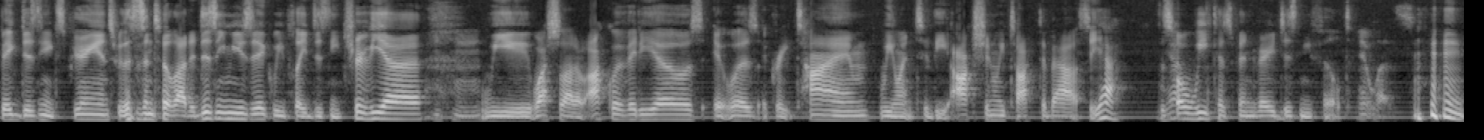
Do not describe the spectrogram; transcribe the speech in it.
big Disney experience. We listened to a lot of Disney music. We played Disney trivia. We watched a lot of Aqua videos. It was a great time. We went to the auction we talked about. So yeah, this Yeah. whole week has been very Disney filled. It was.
